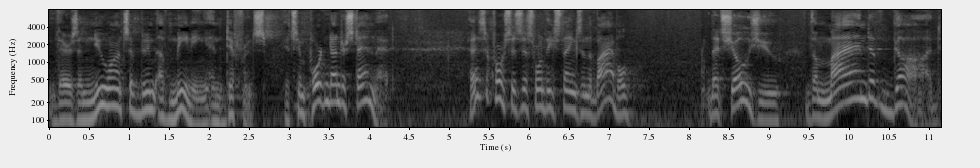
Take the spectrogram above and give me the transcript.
There's a nuance of, of meaning and difference. It's important to understand that. And this, of course, is just one of these things in the Bible that shows you the mind of God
